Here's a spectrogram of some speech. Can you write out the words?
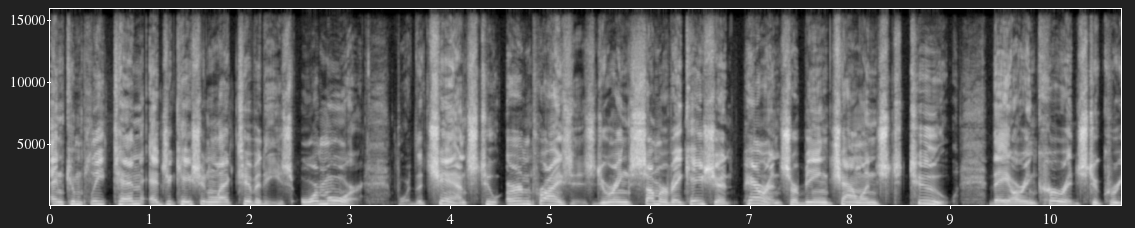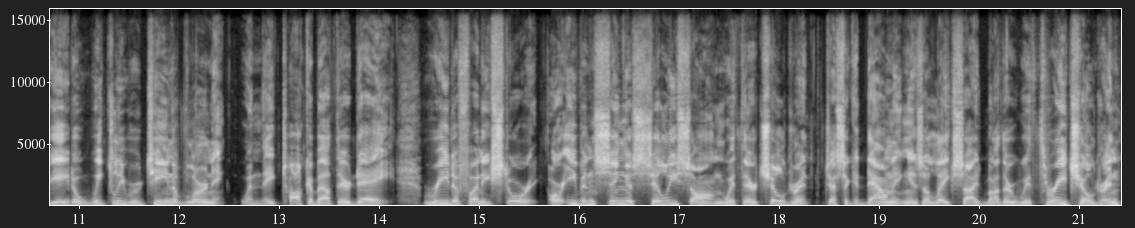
and complete 10 educational activities or more for the chance to earn prizes during summer vacation. Parents are being challenged too. They are encouraged to create a weekly routine of learning when they talk about their day, read a funny story, or even sing a silly song with their children. Jessica Downing is a lakeside mother with three children,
